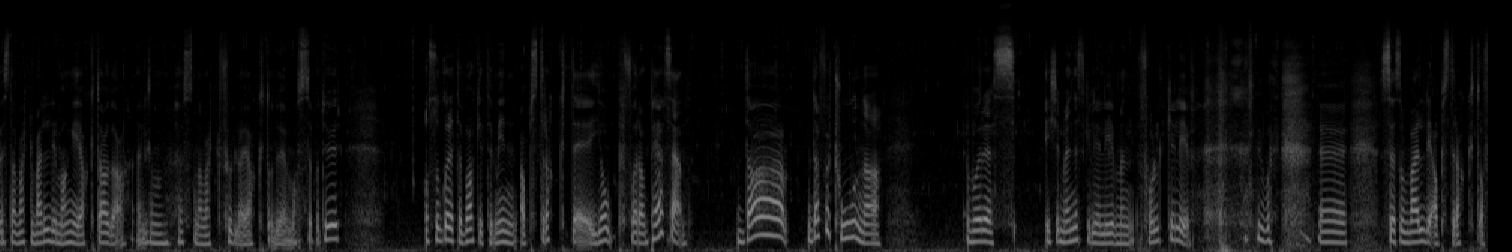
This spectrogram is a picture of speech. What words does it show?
Hvis det har vært veldig mange jaktdager, liksom høsten har vært full av jakt og du er masse på tur, og så går jeg tilbake til min abstrakte jobb foran PC-en, da, da fortoner vårt ikke menneskelige liv, men folkeliv eh, seg som veldig abstrakt og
